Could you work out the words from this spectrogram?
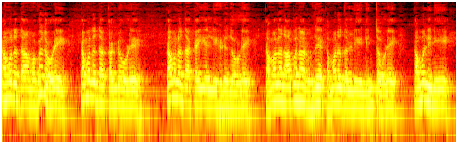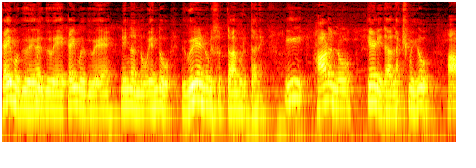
ಕಮಲದ ಮಗದವಳೆ, ಕಮಲದ ಕಣ್ಣವಳೆ, ಕಮಲದ ಕೈಯಲ್ಲಿ ಹಿಡಿದವಳೆ, ಕಮಲನಾಭನ ಹೃದಯ ಕಮಲದಲ್ಲಿ ನಿಂತವಳೆ, ಕಮಲಿನಿ ಕೈ ಮುಗುವೆ ಮುಗುವೆ ಕೈ ಮುಗುವೆ ನಿನ್ನನ್ನು ಎಂದು ವೀಣೆ ನುಡಿಸುತ್ತಾ ಬರುತ್ತಾನೆ. ಈ ಹಾಡನ್ನು ಕೇಳಿದ ಲಕ್ಷ್ಮಿಯು, ಆ,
